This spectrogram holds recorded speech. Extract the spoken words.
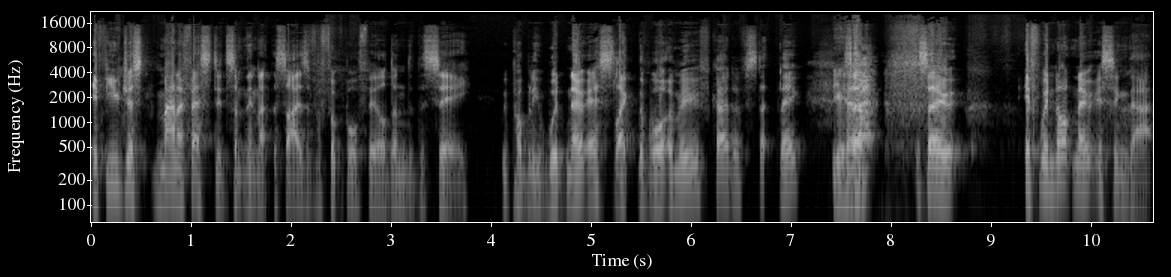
if you just manifested something like the size of a football field under the sea, we probably would notice like the water move kind of thing. Yeah, So if we're not noticing that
